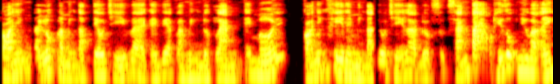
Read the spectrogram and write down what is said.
Có những cái lúc là mình đặt tiêu chí về cái việc là mình được làm những cái mới. Có những khi thì mình đặt tiêu chí là được sự sáng tạo thí dụ như vậy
